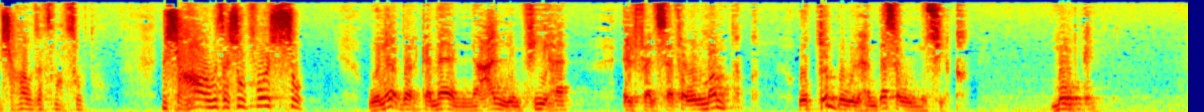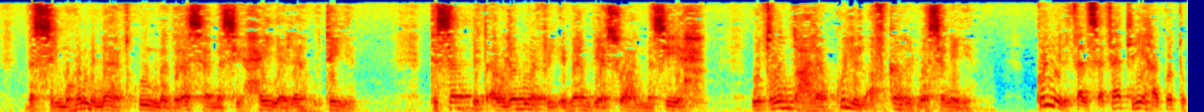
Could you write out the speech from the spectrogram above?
مش عاوز أسمع صوته. مش عاوز أشوف وشه. ونقدر كمان نعلم فيها الفلسفة والمنطق والطب والهندسة والموسيقى. ممكن. بس المهم إنها تكون مدرسة مسيحية لاهوتية تثبت أولادنا في الايمان بيسوع المسيح. وترد على كل الأفكار الوثنية. كل الفلسفات ليها كتب.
